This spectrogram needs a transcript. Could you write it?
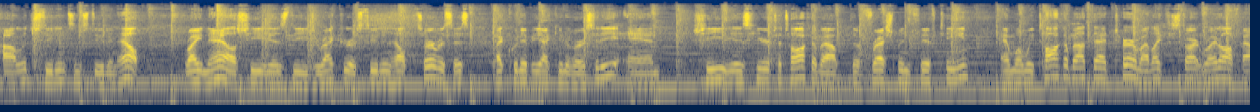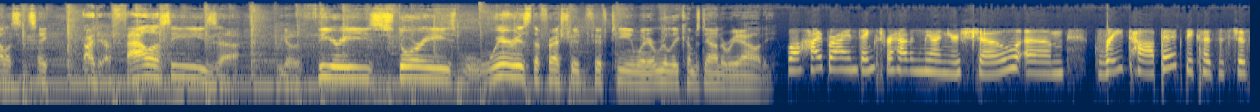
college students and student health. Right now, she is the director of student health services at Quinnipiac University, and she is here to talk about the freshman 15. And when we talk about that term, I'd like to start right off, Alice, and say, are there fallacies? Uh, you know, theories, stories. Where is the freshman 15 when it really comes down to reality? Well, hi, Brian. Thanks for having me on your show. Um, great topic because it's just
